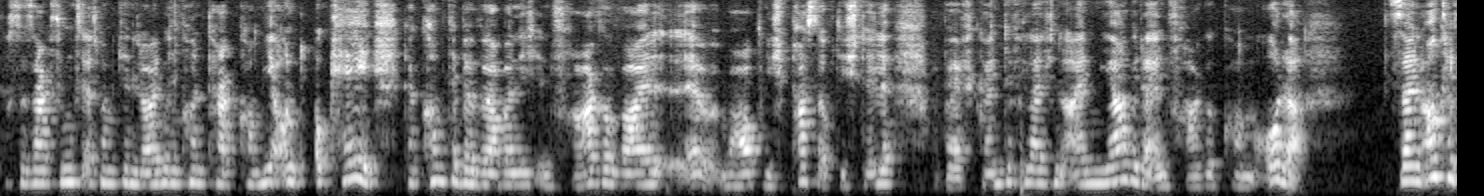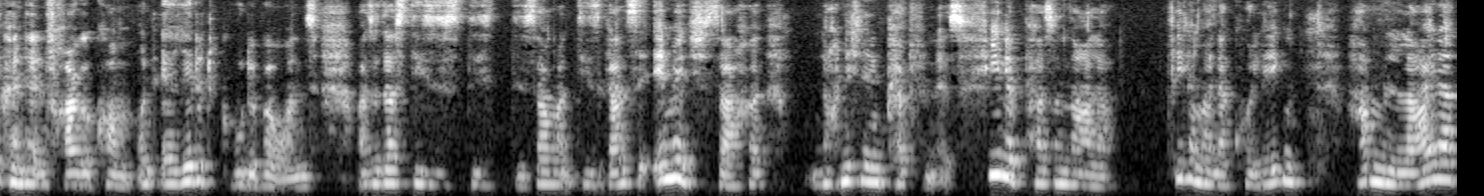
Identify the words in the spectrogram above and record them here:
dass du sagst, du musst erstmal mit den Leuten in Kontakt kommen. Ja, und okay, da kommt der Bewerber nicht in Frage, weil er überhaupt nicht passt auf die Stelle, aber er könnte vielleicht in einem Jahr wieder in Frage kommen. Oder sein Onkel könnte in Frage kommen und er redet gut über uns. Also, dass dieses, die, die, wir, diese ganze Image-Sache noch nicht in den Köpfen ist. Viele Personaler, viele meiner Kollegen haben leider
